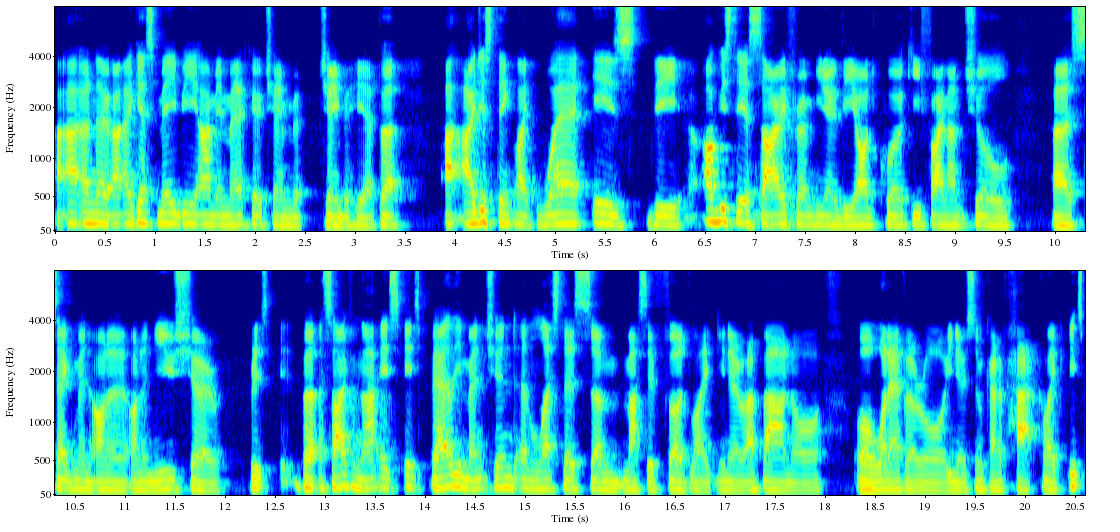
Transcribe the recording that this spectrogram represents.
I, I don't know. I I guess maybe I'm in my echo chamber chamber here, but I, just think like where is the obviously aside from you know the odd quirky financial uh, segment on a on a news show, but it's but aside from that, it's it's barely mentioned unless there's some massive fud like you know a ban or or whatever or you know some kind of hack. Like it's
